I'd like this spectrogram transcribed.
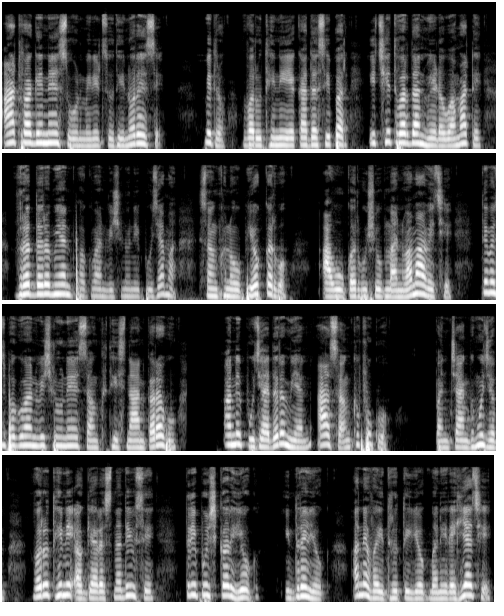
આઠ વાગ્યાને સોળ મિનિટ સુધીનો રહેશે. મિત્રો, વરુથીની એકાદશી પર ઈચ્છિત વરદાન મેળવવા માટે વ્રત દરમિયાન ભગવાન વિષ્ણુની પૂજામાં શંખનો ઉપયોગ કરવો. આવું કરવું શુભ માનવામાં આવે છે. તેમજ ભગવાન વિષ્ણુને શંખથી સ્નાન કરાવવું અને પૂજા દરમિયાન આ શંખ ફૂંકવો. પંચાંગ મુજબ વરુથીની અગિયારસના દિવસે ત્રિપુષ્કર યોગ, ઇન્દ્રયોગ અને વૈધૃતિ યોગ બની રહ્યા છે.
